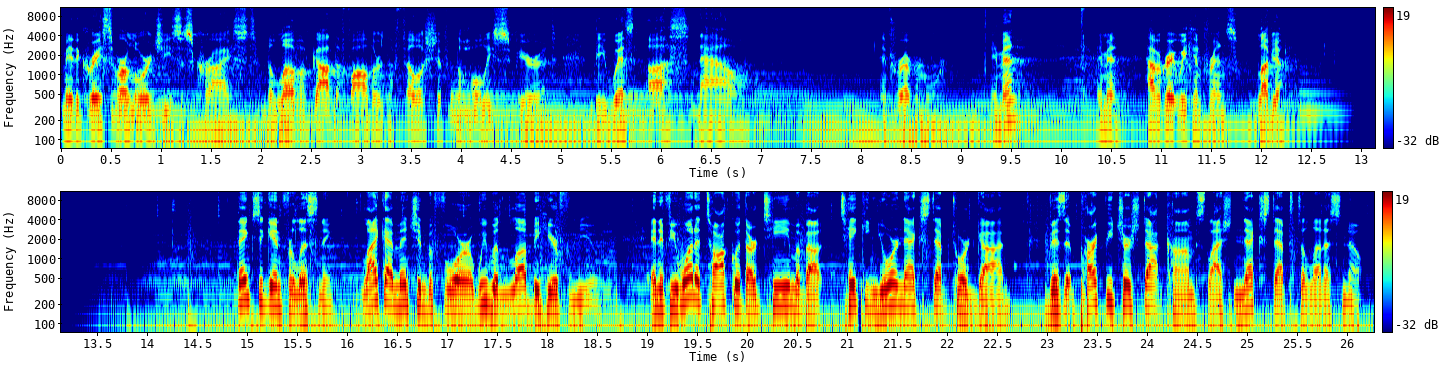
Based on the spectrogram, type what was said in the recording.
May the grace of our Lord Jesus Christ, the love of God the Father, the fellowship of the Holy Spirit be with us now and forevermore. Amen. Amen. Have a great weekend, friends. Love you. Thanks again for listening. Like I mentioned before, we would love to hear from you. And if you want to talk with our team about taking your next step toward God, visit parkviewchurch.com slash next steps to let us know.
